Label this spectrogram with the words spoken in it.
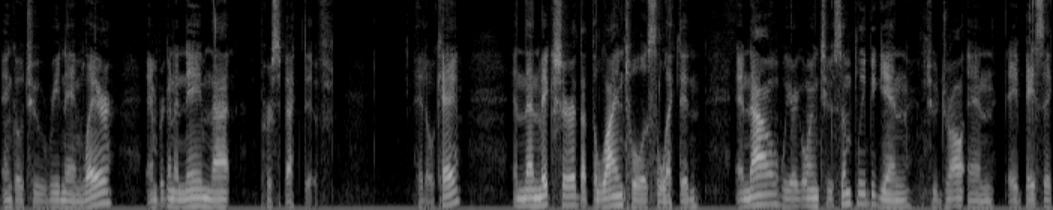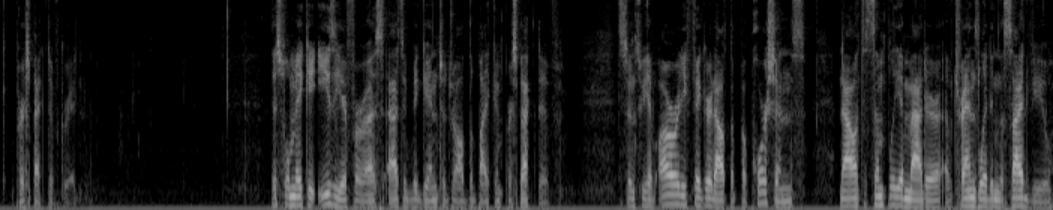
and go to rename layer and we're going to name that perspective hit OK, and then make sure that the line tool is selected. And now we are going to simply begin to draw in a basic perspective grid. This will make it easier for us as we begin to draw the bike in perspective. Since we have already figured out the proportions, now it's simply a matter of translating the side view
